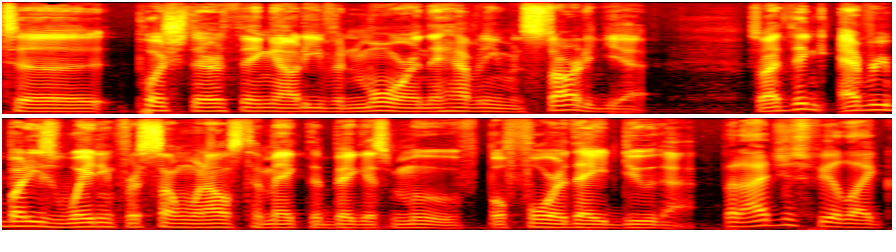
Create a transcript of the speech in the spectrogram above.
to push their thing out even more, and they haven't even started yet. So I think everybody's waiting for someone else to make the biggest move before they do that. But I just feel like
